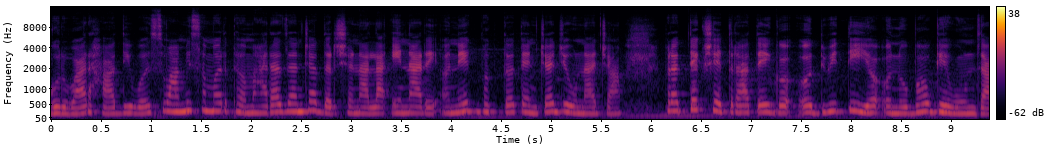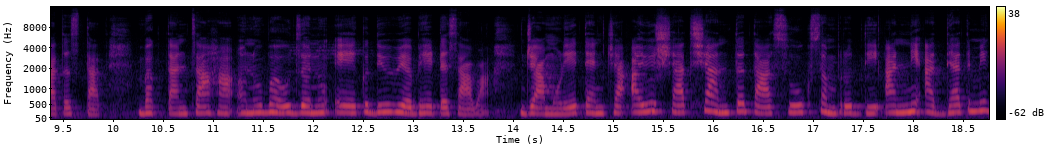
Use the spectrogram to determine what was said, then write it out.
गुरुवार हा दिवस स्वामी समर्थ महाराजांच्या दर्शनाला येणारे अनेक भक्त त्यांच्या जीवनाच्या प्रत्येक क्षेत्रात एक अद्वितीय अनुभव घेऊन जात असतात. भक्तांचा हा अनुभव जणू एक दिव्य भेट असावा ज्यामुळे त्यांच्या आयुष्यात शांतता सुख समृद्धी आणि आध्यात्मिक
